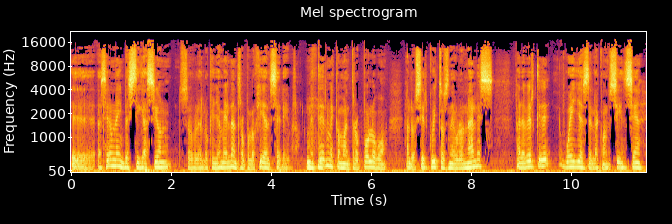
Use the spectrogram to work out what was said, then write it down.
eh, hacer una investigación sobre lo que llamé la antropología del cerebro, meterme como antropólogo a los circuitos neuronales para ver qué huellas de la conciencia,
